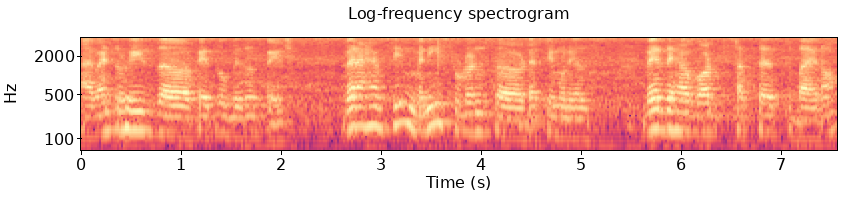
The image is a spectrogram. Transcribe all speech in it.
I went through his Facebook business page, where I have seen many students' uh, testimonials where they have got success by you know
